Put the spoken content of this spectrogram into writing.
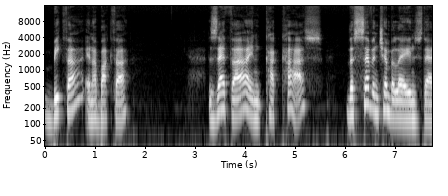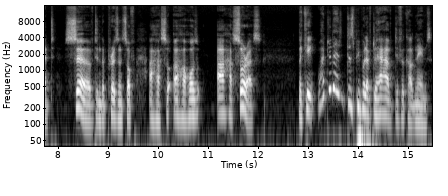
Bigtha, and Abagtha, Zethar and Carcas the seven chamberlains that served in the presence of Ahasuerus, the king. Why do they, these people have to have difficult names?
